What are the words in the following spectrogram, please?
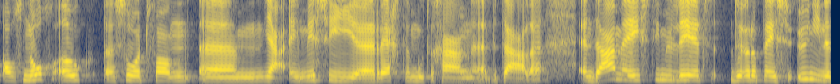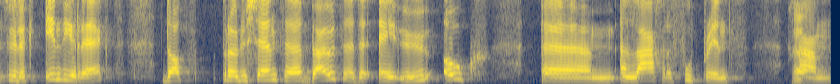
alsnog ook een soort van um, ja, emissierechten moeten gaan ja. betalen. En daarmee stimuleert de Europese Unie natuurlijk indirect dat producenten buiten de EU ook um, een lagere footprint gaan ja.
